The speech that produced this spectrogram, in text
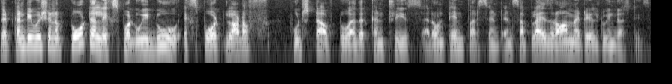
that contribution of total export, we do export a lot of food stuff to other countries around 10 percent and supplies raw material to industries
